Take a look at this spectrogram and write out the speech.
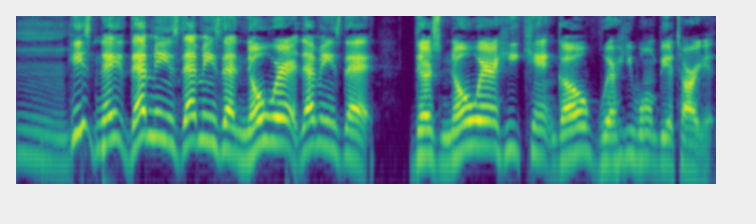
Hmm. He's na- that means that means that nowhere that means that there's nowhere he can't go where he won't be a target.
